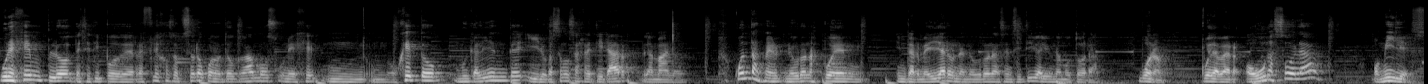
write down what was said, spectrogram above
Un ejemplo de este tipo de reflejos se observa cuando tocamos un objeto muy caliente y lo que hacemos es retirar la mano. ¿Cuántas neuronas pueden intermediar una neurona sensitiva y una motora? Bueno, puede haber o una sola o miles.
